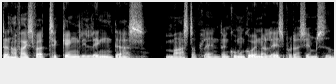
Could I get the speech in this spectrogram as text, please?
Den har faktisk været tilgængelig længe, deres masterplan. Den kunne man gå ind og læse på deres hjemmeside.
